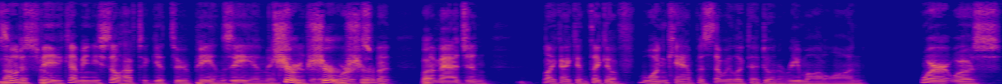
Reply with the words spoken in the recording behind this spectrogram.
so to speak, I mean, you still have to get through P and Z and make Sure, sure, that sure, it works. sure. But, But- imagine, like, I can think of one campus that we looked at doing a remodel on, where it was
